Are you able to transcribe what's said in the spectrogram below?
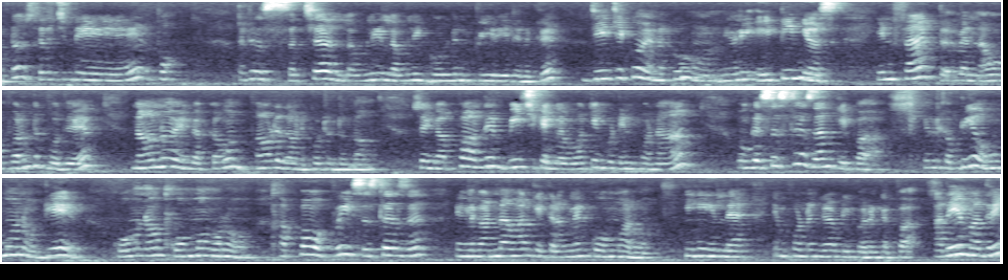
மட்டும் சிரிச்சுட்டே இருப்போம். That is such a lovely lovely golden period எனக்கு. ஜிஜிக்கும் எனக்கும் nearly eighteen years in fact when அவள் பிறந்த போது நானும் எங்கள் அக்காவும் பாவடை தாவணி போட்டுட்டு இருந்தோம் ஸோ எங்கள் அப்பா வந்து பீச்சுக்கு எங்களை வாக்கிங் கூட்டின்னு போனால் உங்கள் சிஸ்டர்ஸ் தான் கேட்பா எங்களுக்கு அப்படியே அவமானம் அப்படியே கோவனம் கோமம் வரும். அப்பாவை போய் சிஸ்டர்ஸு எங்களுக்கு அண்ணாவான்னு கேட்குறாங்களேன்னு கோபம் வரும். இல்லை என் பொண்ணுங்க அப்படின்னு பாருங்கப்பா. அதே மாதிரி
